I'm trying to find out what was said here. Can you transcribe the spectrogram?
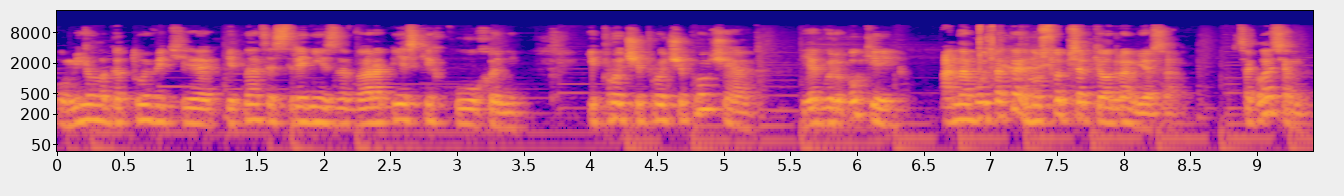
умела готовить 15 э, среднеевропейских кухонь и прочее, прочее, прочее. Я говорю, окей, она будет такая, ну 150 килограмм веса. Согласен?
